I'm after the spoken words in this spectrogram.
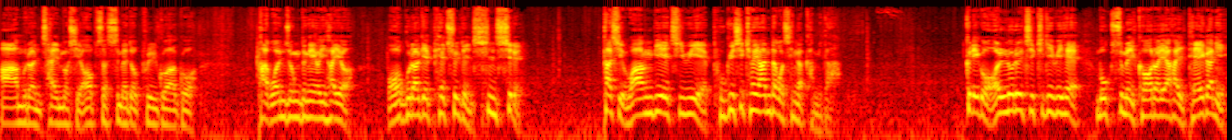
아무런 잘못이 없었음에도 불구하고 박원종 등에 의하여 억울하게 배출된 신 씨를 다시 왕비의 지위에 복위시켜야 한다고 생각합니다. 그리고 언론을 지키기 위해 목숨을 걸어야 할 대간이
